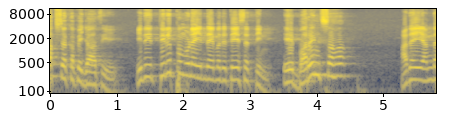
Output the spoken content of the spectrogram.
ලක්ෂයක් අපේ ජාතියේ. இது திருப்பு முனை இந்த எமது தேசத்தின் ඒ බරෙන් සහ அதை அந்த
